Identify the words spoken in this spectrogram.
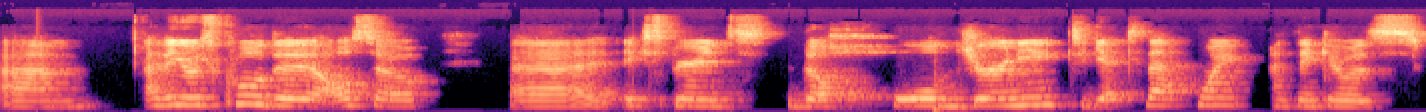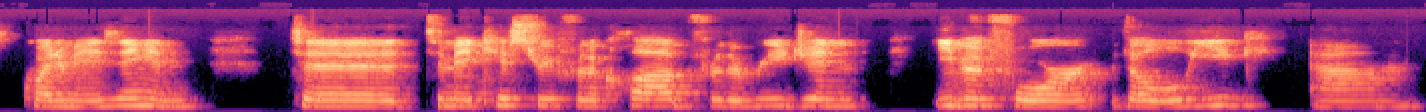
um, I think it was cool to also uh, experience the whole journey to get to that point. I think it was quite amazing and to to make history for the club, for the region, even for the league um,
